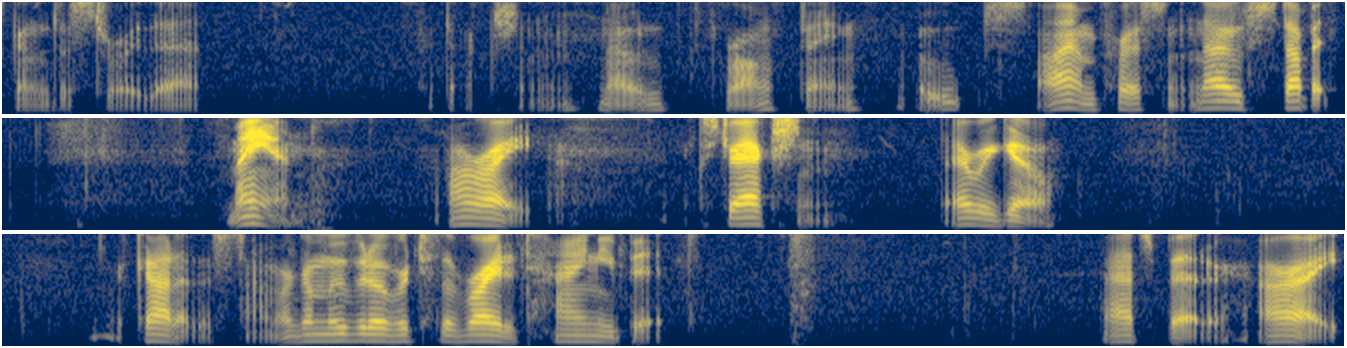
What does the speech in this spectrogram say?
Just gonna destroy that. Production. No, wrong thing. Oops. I am pressing. No, stop it. Man. Alright. Extraction. There we go. We got it this time. We're gonna move it over to the right a tiny bit. That's better. Alright.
